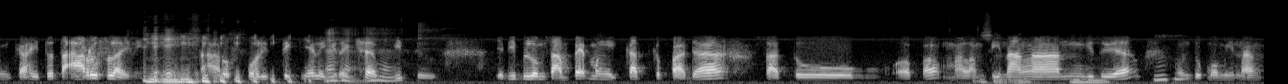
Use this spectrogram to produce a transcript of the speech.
nikah itu taaruf lah ini. Taaruf politiknya nih kira-kira begitu. Jadi belum sampai mengikat kepada satu apa malam pinangan hmm. gitu ya hmm. untuk meminang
